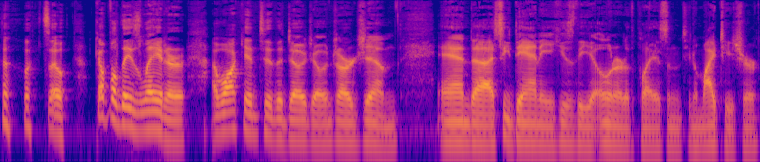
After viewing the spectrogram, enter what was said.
so a couple days later, I walk into the dojo, into our gym, and uh, I see Danny. He's the owner of the place and, you know, my teacher.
